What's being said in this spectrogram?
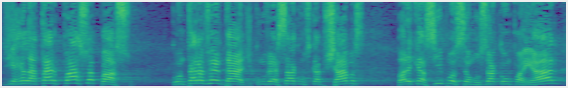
de relatar passo a passo, contar a verdade, conversar com os capixabas, para que assim possamos acompanhar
